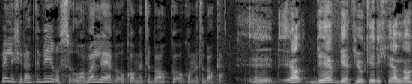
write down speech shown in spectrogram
vil ikke dette viruset overleve og komme tilbake og komme tilbake? Eh, ja, det vet vi jo ikke riktig ennå.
